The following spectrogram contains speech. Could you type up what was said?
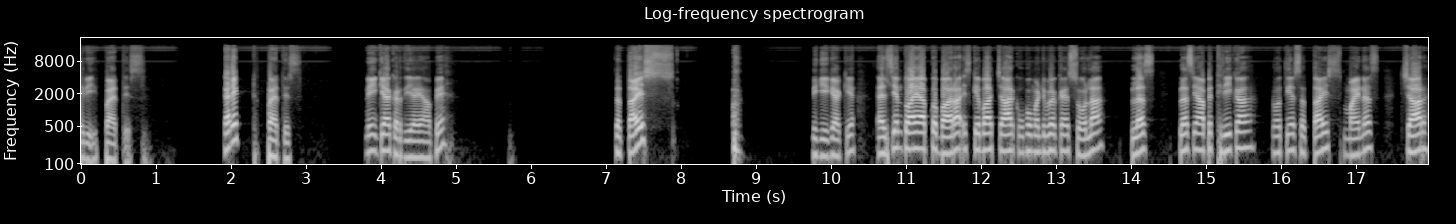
थ्री पैंतीस। करेक्ट, पैंतीस। नहीं, क्या कर दिया यहाँ पे? सत्ताईस। देखिए क्या किया? एलसीएम तो आया आपका बारह, इसके बाद चार का ऊपर मल्टीप्लाई किया सोलह प्लस प्लस यहाँ पे थ्री का होती है सत्ताईस माइनस चार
